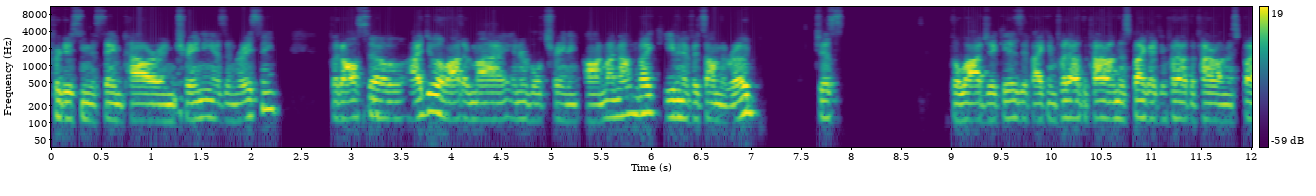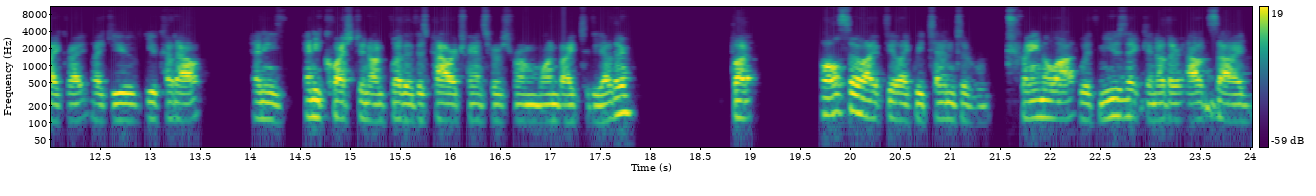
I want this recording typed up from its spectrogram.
producing the same power in training as in racing. But also, I do a lot of my interval training on my mountain bike, even if it's on the road. Just the logic is if I can put out the power on this bike, I can put out the power on this bike, right? Like you, you cut out any any question on whether this power transfers from one bike to the other. But also, I feel like we tend to train a lot with music and other outside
